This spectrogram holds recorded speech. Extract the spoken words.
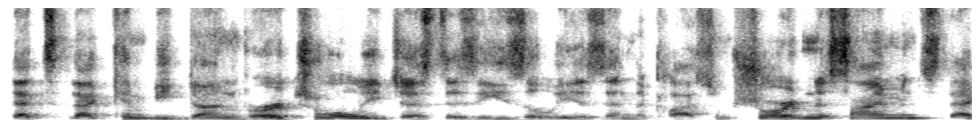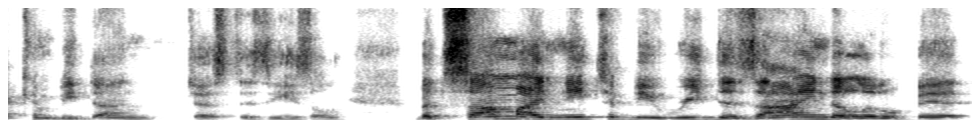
that's that can be done virtually just as easily as in the classroom. Shortened assignments that can be done just as easily, but some might need to be redesigned a little bit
